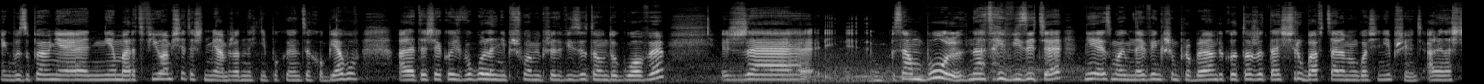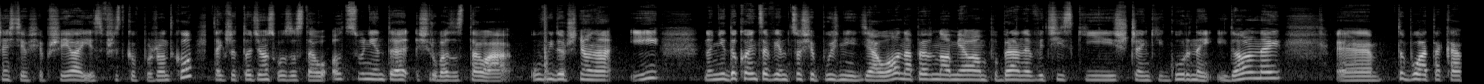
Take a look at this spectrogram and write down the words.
Jakby zupełnie nie martwiłam się, też nie miałam żadnych niepokojących objawów, ale też jakoś w ogóle nie przyszło mi przed wizytą do głowy, że sam ból na tej wizycie nie jest moim największym problemem, tylko to, że ta śruba wcale mogła się nie przyjąć, ale na szczęście się przyjęła i jest wszystko w porządku. Także to dziąsło zostało odsunięte, śruba została uwidoczniona i no nie do końca wiem, co się później działo. Na pewno miałam pobrane wyciski szczęki górnej i dolnej. E, to była taka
